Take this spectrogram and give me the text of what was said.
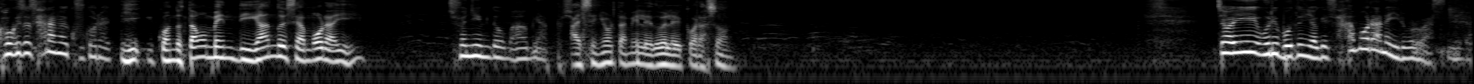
거기서 사랑을 구걸할 때 Y y cuando estamos mendigando ese amor ahí, 주님도 마음이 아프시고 al Señor también le duele el corazón. 저희 우리 모든 여기 사모라는 이름으로 왔습니다.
